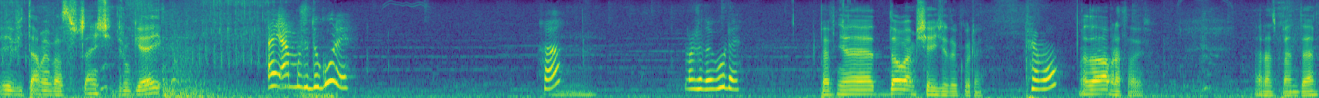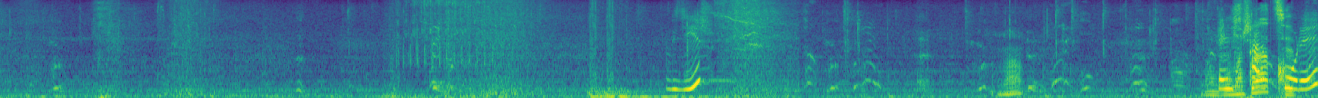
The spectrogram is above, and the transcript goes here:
I witamy was w części drugiej. Ej, a może do góry? Ha? Może do góry? Pewnie dołem się idzie do góry. Czemu? No dobra, to jest. Teraz będę. Widzisz? No. Może Jakieś masz rację. parkury.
